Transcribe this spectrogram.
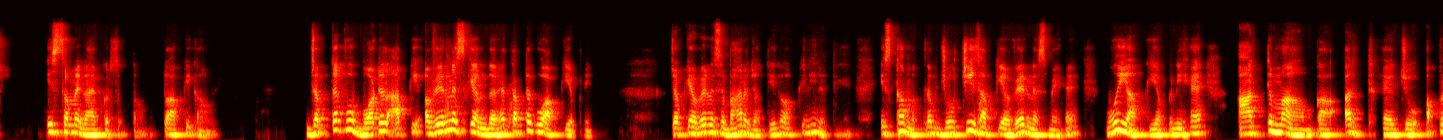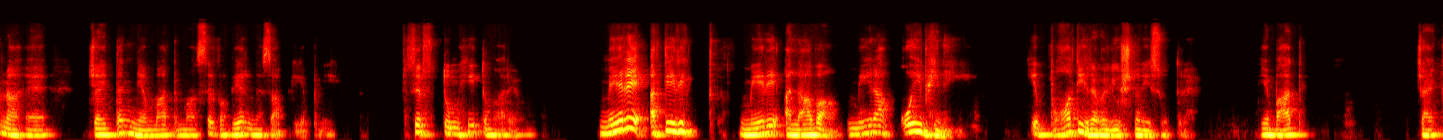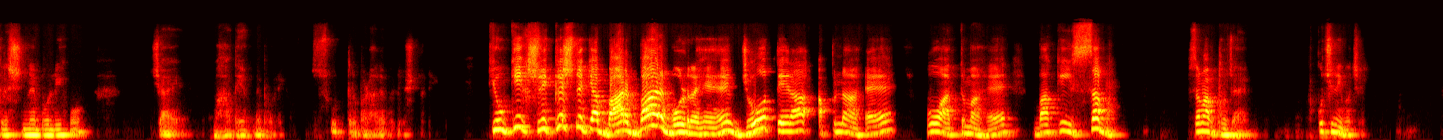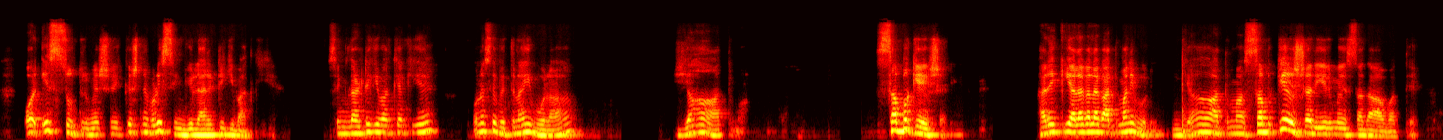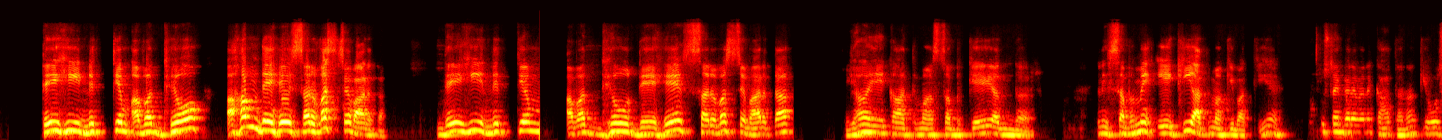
इस समय गायब कर सकता हूँ तो आपकी कहा हुई जब तक वो बॉटल आपकी अवेयरनेस के अंदर है, तब तक वो आपकी अपनी जबकि अवेयरनेस से बाहर हो जाती है तो आपकी नहीं रहती है। इसका मतलब जो चीज़ आपकी अवेयरनेस में है, वही आपकी अपनी है। आत्मा का अर्थ है जो अपना है। चैतन्य मात्मा सिर्फ़ अवेयरनेस आपकी अपनी है। सिर्फ़ तुम ही तुम्हारे हो। मेरे अतिरिक्त, मेरे अलावा मेरा कोई भी नहीं। ये बहुत ही रेवोल्यूशनरी सूत्र है। ये बात चाहे कृष्ण ने बोली हो, चाहे महादेव ने बोली सूत्र बड़ा रेवोल्यूशनरी क्योंकि श्री कृष्ण क्या बार बार बोल रहे हैं, जो तेरा अपना है, वो आत्मा है, बाकी सब समाप्त हो जाएगा। कुछ नहीं बचे। और इस सूत्र में श्री कृष्ण ने बड़ी सिंगुलैरिटी की बात की है। सिंगुलैरिटी की बात क्या की है? उन्हें सिर्फ़ इतना ही बोला यह आत्मा, सबके शरीर। हर एक की अलग अलग आत्मा नहीं बोली। यह आत्मा, सबके शरीर में सदा अवध्य। ते ही नित्यम अवध्यो अहम देहे सर्वस्व भारत। देही नित्यम अवध्यो, देहे सर्वस्व भारत। यह एक आत्मा सबके अंदर। यानी सब में एक ही आत्मा की बात की है। उस टाइम पहले मैंने कहा था ना कि वो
